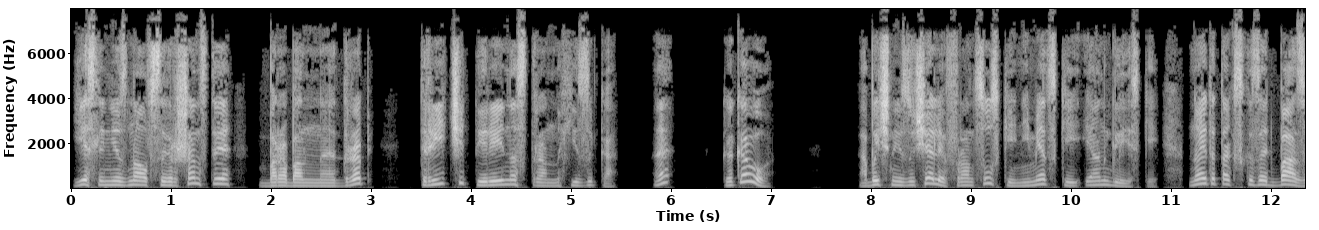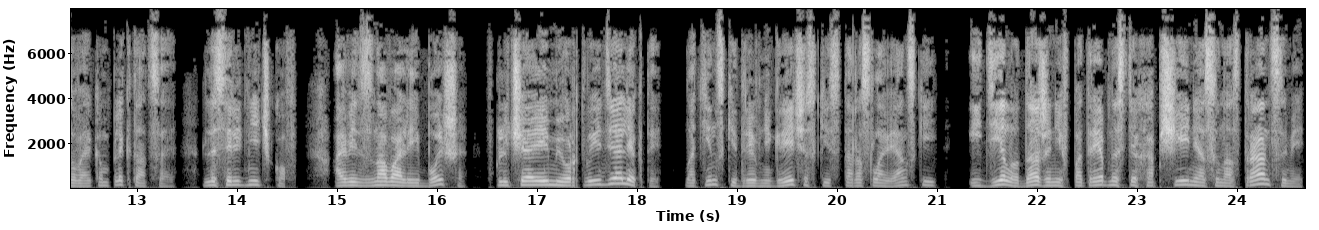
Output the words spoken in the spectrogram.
если не знал в совершенстве барабанная дробь 3-4 иностранных языка. А? Каково? Обычно изучали французский, немецкий и английский, но это, так сказать, базовая комплектация для середнячков. А ведь знавали и больше, включая и мертвые диалекты – латинский, древнегреческий, старославянский. И дело даже не в потребностях общения с иностранцами,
